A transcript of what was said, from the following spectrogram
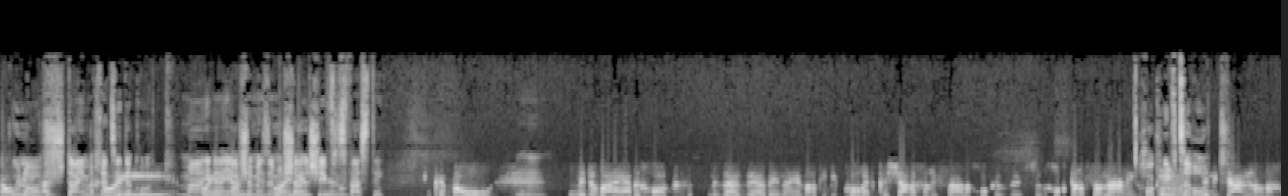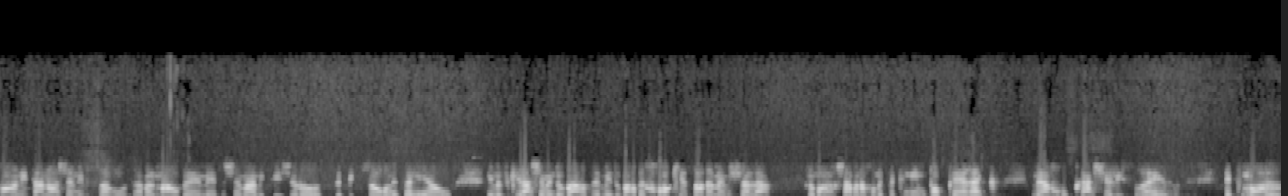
אוקיי, כולו, אז שתיים וחצי דקות. מה, היה שם איזה משל. שפספסתי? ברור. מדובר היה בחוק מזעזע בעיניי. עברתי ביקורת קשה וחריפה על החוק הזה, שזה חוק פרסונלי. חוק נבצרות. שניתן לו, נכון, ניתן לו השם נבצרות, אבל מהו באמת? השם האמיתי שלו זה ביצור נתניהו. אני מזכירה שמדובר זה, מדובר בחוק יסוד הממשלה. כלומר, עכשיו אנחנו מתקנים פה פרק מהחוקה של ישראל. אתמול,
